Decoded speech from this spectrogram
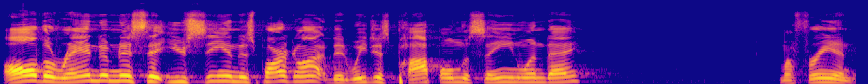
All the randomness that you see in this parking lot, did we just pop on the scene one day? My friend,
